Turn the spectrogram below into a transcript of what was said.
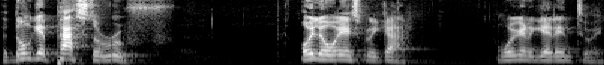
Don't get past the roof. Hoy lo voy a explicar. We're going to get into it.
